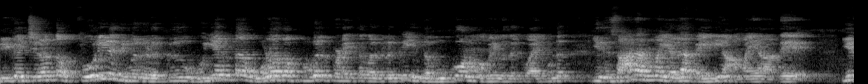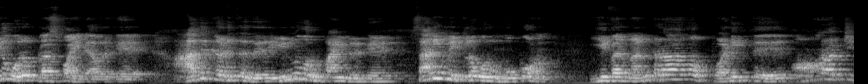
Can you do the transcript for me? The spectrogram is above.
மிகச்சிறந்த தொழிலதிபர்களுக்கு உயர்ந்த உலக புகழ் படைத்தவர்களுக்கு இந்த முக்கோணம் அமைவதற்கு வாய்ப்புண்டு இது சாதாரணமாக எல்லா கையிலையும் அமையாது. இது ஒரு ப்ளஸ் பாயிண்ட் அவருக்கு. அதுக்கு அடுத்தது இன்னொரு பாயிண்ட் இருக்கு. சனிமேட்ல ஒரு முக்கோணம். இவர் நன்றாக படித்து ஆராய்ச்சி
